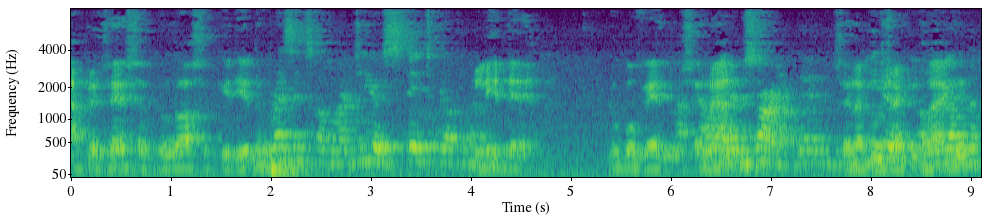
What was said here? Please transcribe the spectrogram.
a presença do nosso querido líder do governo do Senado, senador Jacques Wagner,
